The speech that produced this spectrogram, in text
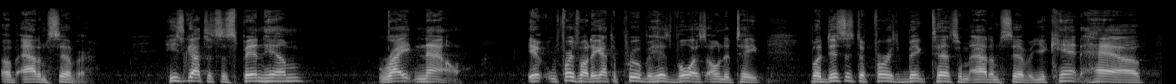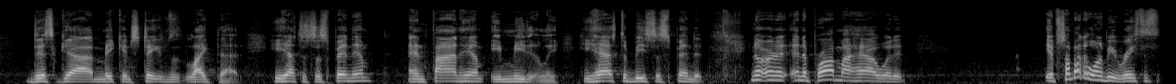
of Adam Silver. He's got to suspend him right now. It, first of all, they got to prove his voice on the tape. But this is the first big test from Adam Silver. You can't have this guy making statements like that. He has to suspend him and fine him immediately. He has to be suspended. You know, Ernest, and the problem I have with it, if somebody want to be racist,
